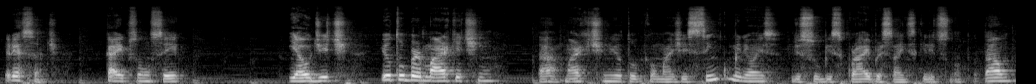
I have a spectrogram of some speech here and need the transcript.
Interessante. KYC e Audit, YouTuber Marketing, tá? Marketing no YouTube com mais de 5 milhões de subscribers tá? inscritos no total.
